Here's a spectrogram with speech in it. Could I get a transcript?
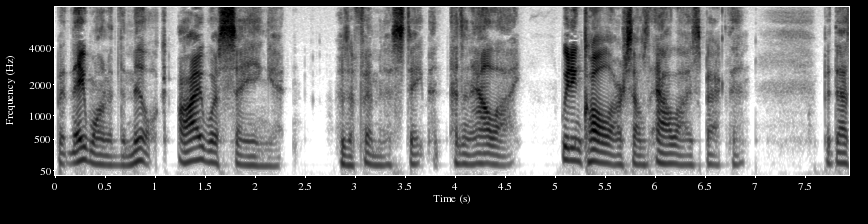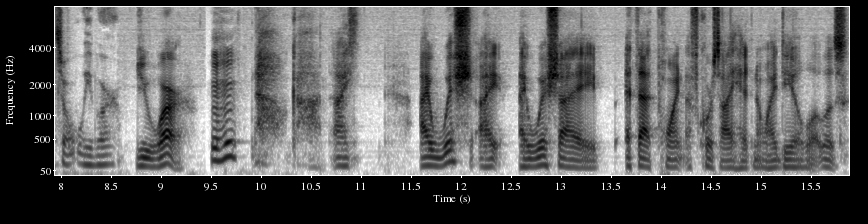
but they wanted the milk. I was saying it as a feminist statement, as an ally. We didn't call ourselves allies back then, but that's what we were. you were. Mm-hmm. Oh God, I, I wish I, I wish I at that point. Of course, I had no idea what was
